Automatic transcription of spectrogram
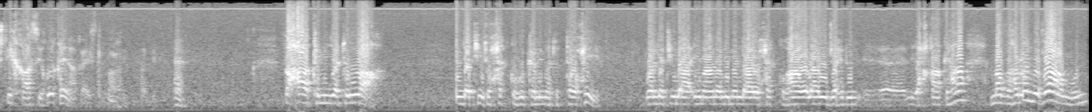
اشتي خاصي خوي قينا استنباطي فحاكمية الله التي تحقه كلمة التوحيد والتي لا إيمان لمن لا يحقها ولا يجاهد لإحقاقها مظهر نظام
